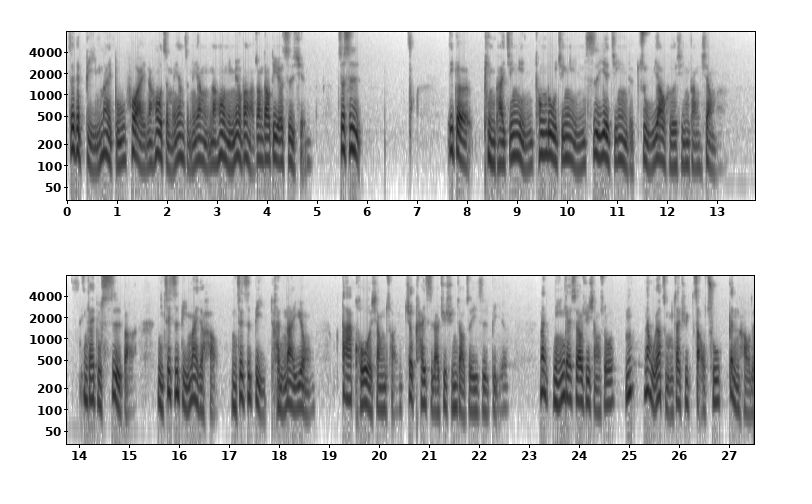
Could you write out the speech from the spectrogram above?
这个笔卖不坏，然后怎么样怎么样，然后你没有办法赚到第二次钱，这是一个品牌经营、通路经营、事业经营的主要核心方向吗？应该不是吧？你这支笔卖得好。你这支笔很耐用，大家口耳相传，就开始来去寻找这一支笔了。那你应该是要去想说，嗯，那我要怎么再去找出更好的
